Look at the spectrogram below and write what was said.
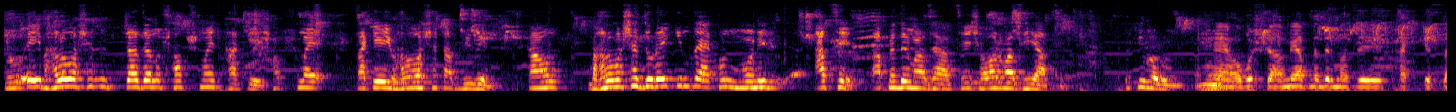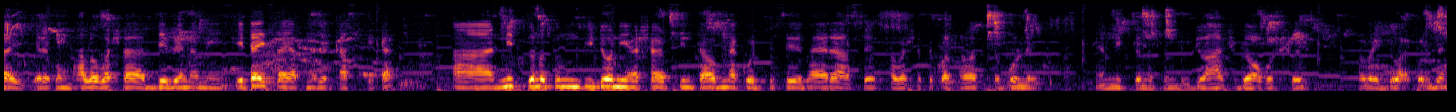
তো এই ভালোবাসাটা যেন সবসময় থাকে, সবসময় তাকে এই ভালোবাসাটা দিবেন। কারণ ভালোবাসার জোরেই কিন্তু এখন মনির আছে, আপনাদের মাঝে আছে, সবার মাঝেই আছে। হ্যাঁ অবশ্যই আমি আপনাদের মাঝে থাকতে চাই এরকম ভালোবাসা দেবেন আমি এটাই চাই আপনাদের কাছ থেকে। আর নিত্য নতুন ভিডিও নিয়ে আসার চিন্তা ভাবনা করতেছে ভাইয়েরা আছে সবার সাথে কথাবার্তা বলে নিত্য নতুন ভিডিও আসবে অবশ্যই সবাই দোয়া করবেন।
